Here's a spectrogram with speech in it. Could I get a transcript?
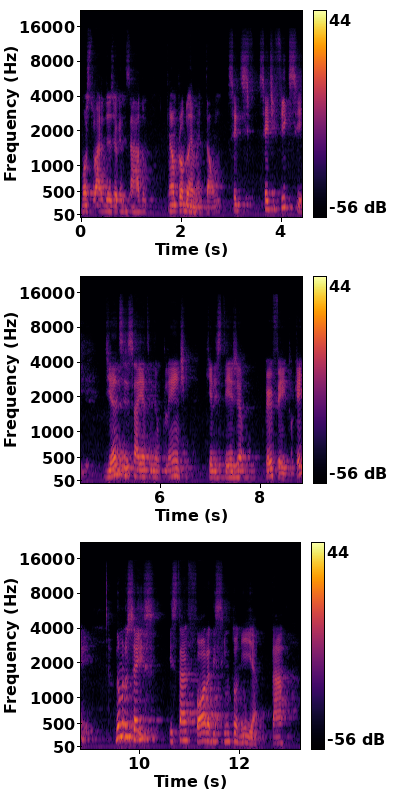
mostruário desorganizado é um problema. Então, certifique-se de antes de sair atender um cliente que ele esteja perfeito, ok? Número 6, estar fora de sintonia, tá?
